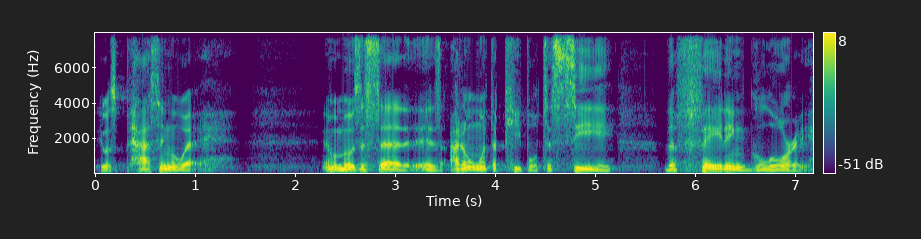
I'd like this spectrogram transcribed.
it was passing away. And what Moses said is, I don't want the people to see the fading glory.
